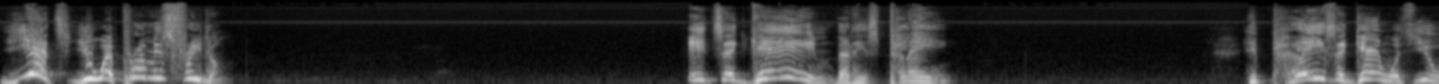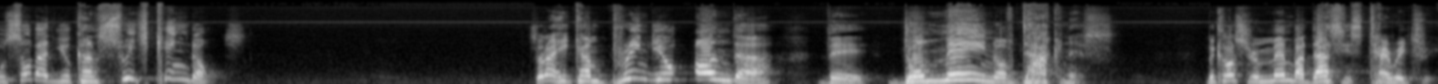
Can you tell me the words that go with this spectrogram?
Yet you were promised freedom. It's a game that he's playing. He plays a game with you so that you can switch kingdoms. So that he can bring you under the domain of darkness. Because remember, that's his territory.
